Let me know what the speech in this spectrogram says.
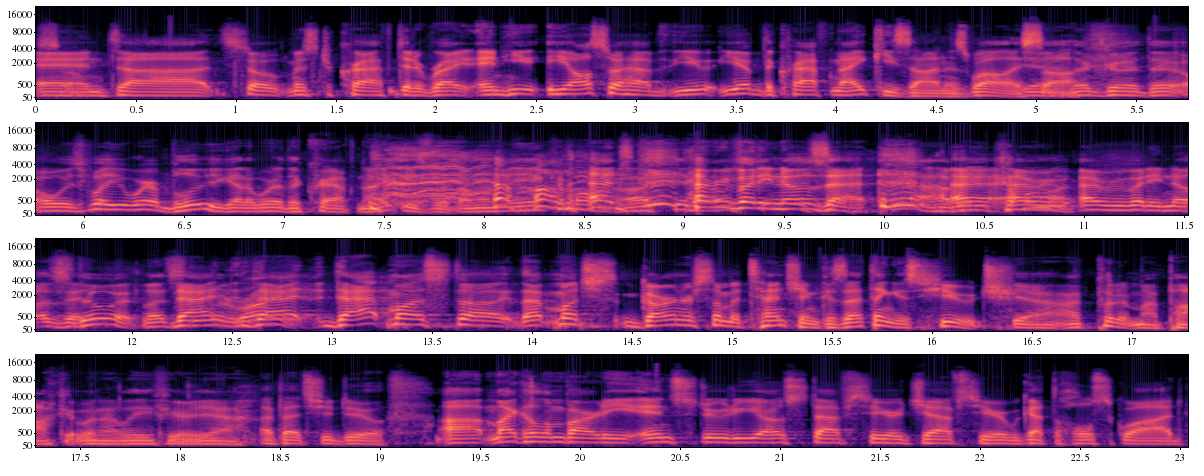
And uh, so Mr. Kraft did it right, and he he also have you you have the Kraft Nikes on as well. I Yeah, saw. they're good. They're always well. You wear blue, you got to wear the Kraft Nikes with them. I mean, come on. That's- Let's, you know, everybody knows that. Yeah, I mean, Uh, come on. Everybody knows Let's it. do it. Let's that, do it right. That that must uh, that must garner some attention because that thing is huge. Yeah, I put it in my pocket when I leave here. Yeah. I bet you do. Uh, Michael Lombardi in studio. Steph's here. Jeff's here. We got the whole squad.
